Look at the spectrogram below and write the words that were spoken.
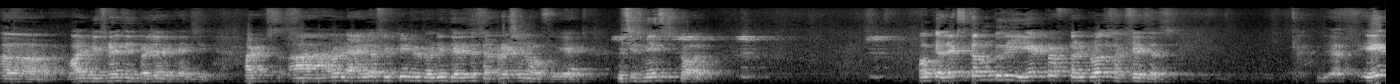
uh, what difference in pressure you can see. At uh, around angle 15 to 20 there is a separation of air which is means stall. Okay, let's come to the aircraft control surfaces. Air,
